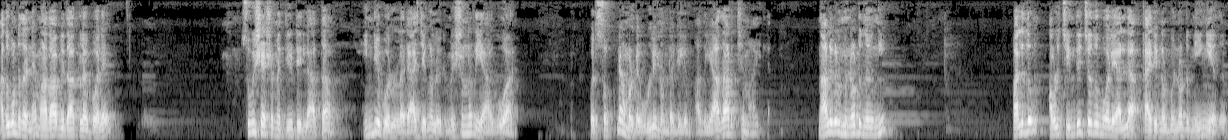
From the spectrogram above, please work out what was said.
അതുകൊണ്ട് തന്നെ മാതാപിതാക്കളെ പോലെ സുവിശേഷം എത്തിയിട്ടില്ലാത്ത ഇന്ത്യ പോലുള്ള രാജ്യങ്ങളിൽ ഒരു മിഷണറി ആകുവാൻ ഒരു സ്വപ്നം അവളുടെ ഉള്ളിലുണ്ടെങ്കിലും അത് യാഥാർത്ഥ്യമായില്ല. നാളുകൾ മുന്നോട്ട് നീങ്ങി. പലതും അവൾ ചിന്തിച്ചതുപോലെയല്ല കാര്യങ്ങൾ മുന്നോട്ട് നീങ്ങിയത്.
